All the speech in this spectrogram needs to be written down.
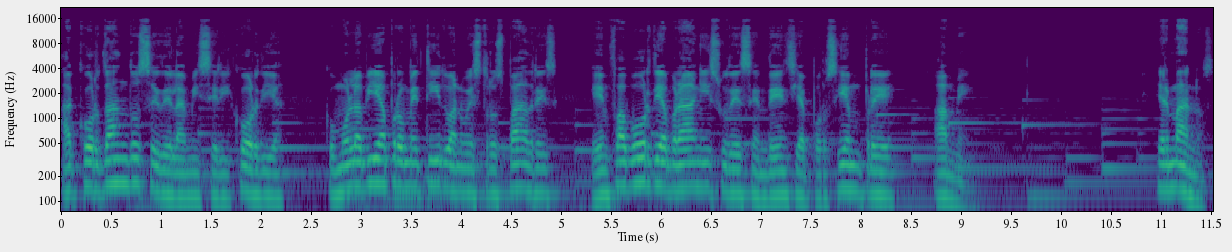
acordándose de la misericordia, como lo había prometido a nuestros padres, en favor de Abraham y su descendencia por siempre. Amén. Hermanos,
